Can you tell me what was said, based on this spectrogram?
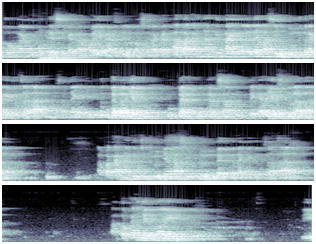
mengakomodasikan apa yang ada dalam masyarakat, apakah nanti title-nya masih hukum tenaga kerjaan misalnya? Itu bukan yang bukan bukan satu PR yang sederhana. Apakah nanti judulnya masih undang-undang tenaga kerjaan ataukah yang lain? Ini,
